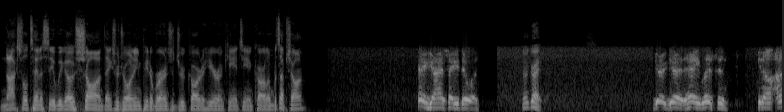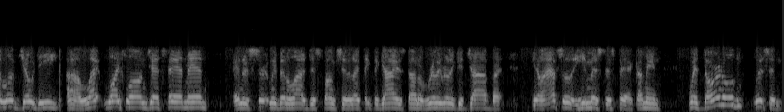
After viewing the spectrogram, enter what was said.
Knoxville, Tennessee, we go. Sean, thanks for joining Peter Burns and Drew Carter here on Canty and Carlin. What's up, Sean? Hey guys, how you doing? Doing great. Good, good. Hey, listen, you know I love Joe D, uh, li- lifelong Jets fan, man, and there's certainly been a lot of dysfunction, and I think the guy has done a really, really good job. But you know, absolutely, he missed his pick. I mean, with Darnold, listen,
